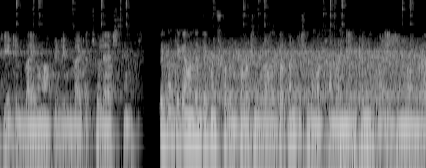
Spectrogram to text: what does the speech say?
ক্রিয়েটেড বাই এবং আপডেটেড বাইটা চলে আসছে। এখান থেকে আমাদের দেখুন সব ইনফরমেশনগুলো আমাদের দরকার নেই, শুধুমাত্র আমরা নেমটা নেব। এই জন্য আমরা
